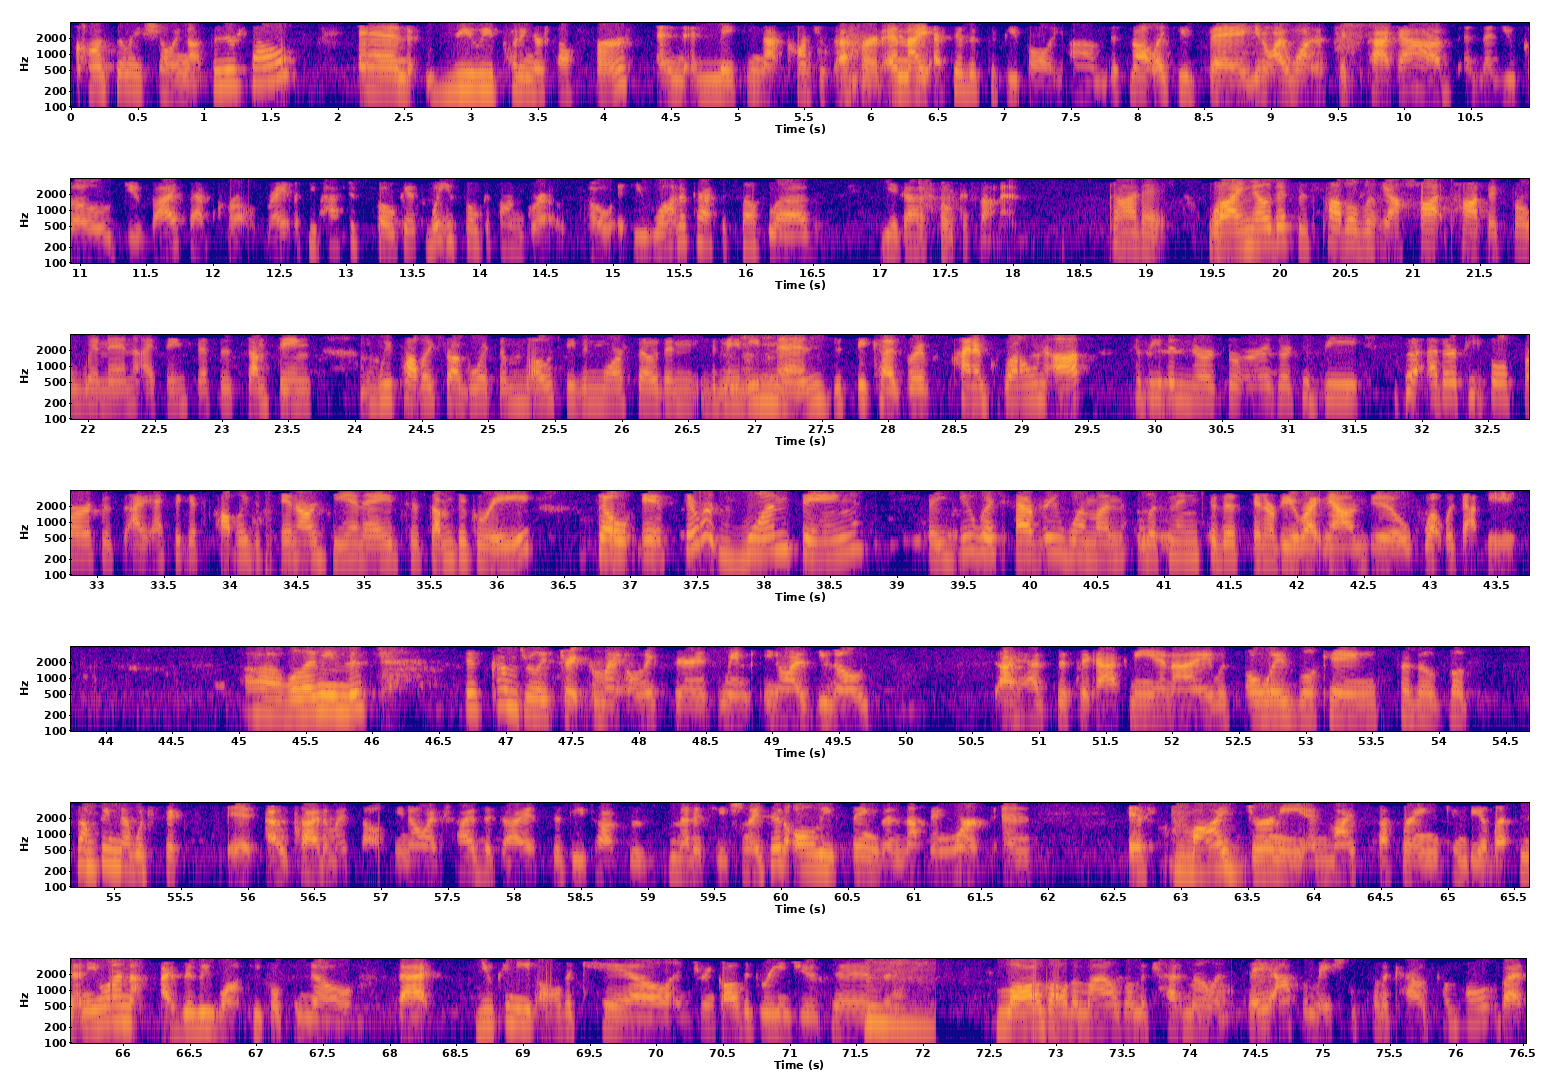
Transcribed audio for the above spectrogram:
constantly showing up for yourself and really putting yourself first and, and making that conscious effort. And I, I say this to people. Um, it's not like you'd say, you know, I want a six-pack abs, and then you go do bicep curls, right? Like you have to focus. What you focus on grows. So if you want to practice self-love, you got to focus on it. Got it. Well, I know this is probably a hot topic for women. I think this is something we probably struggle with the most, even more so than maybe men, just because we've kind of grown up to be the nurturers or to be put other people first. It's, I, I think it's probably just in our DNA to some degree. So if there was one thing that you wish every woman listening to this interview right now knew, what would that be? Uh, well, I mean, this this comes really straight from my own experience. I mean, you know, as you know, I had cystic acne, and I was always looking for the, the something that would fix it outside of myself. You know, I tried the diets, the detoxes, meditation. I did all these things and nothing worked. And if my journey and my suffering can be a lesson to anyone, I really want people to know that you can eat all the kale and drink all the green juices mm-hmm. and log all the miles on the treadmill and say affirmations till the cows come home. But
